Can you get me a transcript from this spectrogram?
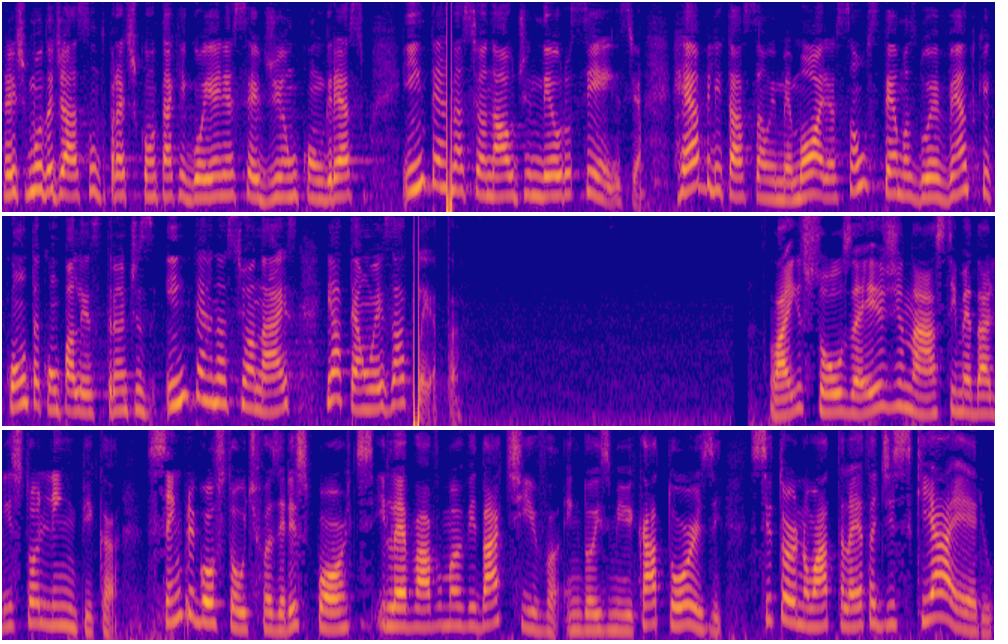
A gente muda de assunto para te contar que Goiânia cedia um congresso internacional de neurociência. Reabilitação e memória são os temas do evento que conta com palestrantes internacionais e até um ex-atleta. Laís Souza é ex-ginasta e medalhista olímpica. Sempre gostou de fazer esportes e levava uma vida ativa. Em 2014, se tornou atleta de esqui aéreo,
